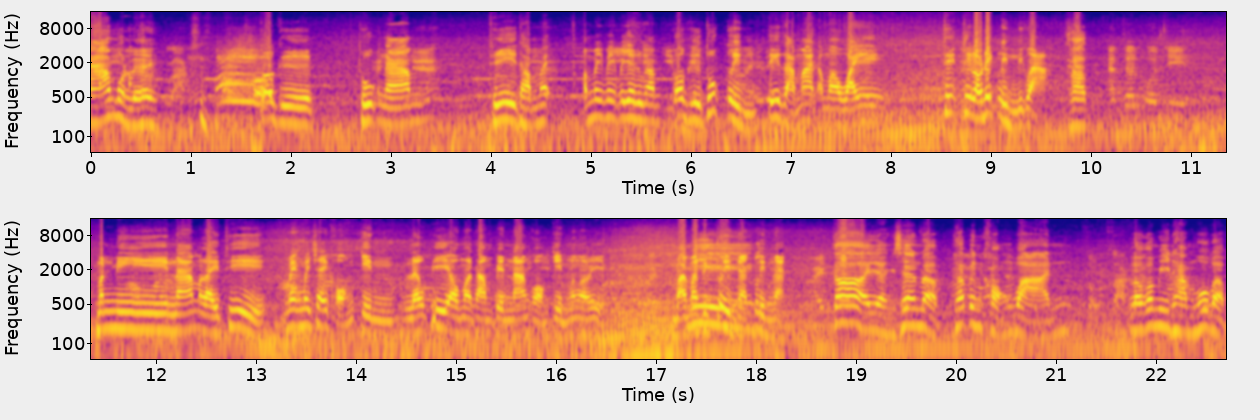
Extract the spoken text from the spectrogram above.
น้ำหมดเลยหลัง ก็คือทุกน้ำที่ทำให้เอาไม่ไม่ไม่ใช่ทุกน้ำก็คือทุกกลิ่นที่สามารถเอามาไว้ที่ที่เราได้กลิ่นดีกว่า ครับแอปเปิลโอจีมันมีน้ำอะไรที่แม่งไม่ใช่ของกิน แล้วพี่เอามาทำเป็นน้ำของกินบ้างไหมพี่หมายมาถึงกลิ่นน่ะกลิ่นน่ะก็อย่างเช่นแบบถ้าเป็นของหวาน เราก็มีทำพวกแบบ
